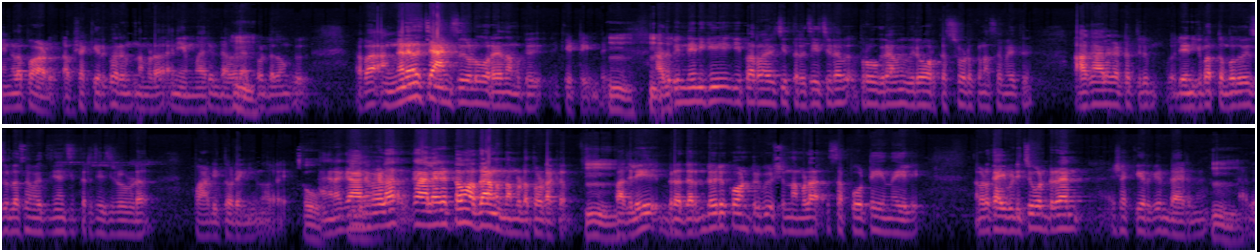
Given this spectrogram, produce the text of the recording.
ഞങ്ങളെ പാടും. അപ്പോൾ ഷക്കീർക്ക് പറയും നമ്മുടെ അനിയന്മാരുണ്ട് അവരെ കൊണ്ട് നമുക്ക് അപ്പൊ അങ്ങനെ ചാൻസുകൾ കുറെ നമുക്ക് കിട്ടിയിട്ടുണ്ട്. അത് പിന്നെ എനിക്ക് ഈ പറഞ്ഞ ഒരു ചിത്ര ചേച്ചിയുടെ പ്രോഗ്രാം ഇവർ ഓർക്കസ്ട്ര കൊടുക്കുന്ന സമയത്ത് ആ കാലഘട്ടത്തിലും എനിക്ക് പത്തൊമ്പത് വയസ്സുള്ള സമയത്ത് ഞാൻ ചിത്ര ചേച്ചിയുടെ കൂടെ പാടി തുടങ്ങി എന്ന് പറയാം അങ്ങനെ ഗാനമേള കാലഘട്ടം അതാണ് നമ്മുടെ തുടക്കം. അപ്പൊ അതിൽ ബ്രദറിന്റെ ഒരു കോൺട്രിബ്യൂഷൻ നമ്മളെ സപ്പോർട്ട് ചെയ്യുന്നതിൽ നമ്മളെ കൈപിടിച്ചു കൊണ്ടുവരാൻ ഷക്കീർക്ക് ഉണ്ടായിരുന്നു. അത്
